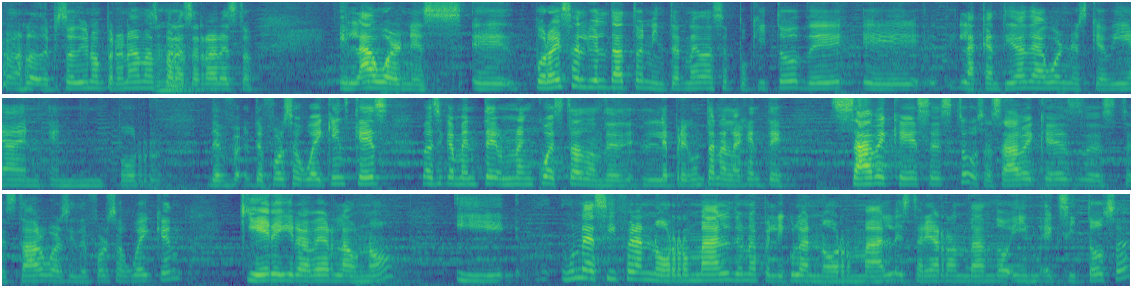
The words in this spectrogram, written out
a lo del episodio 1, pero nada más para cerrar esto. El awareness. eh, por ahí salió el dato en internet hace poquito de eh, la cantidad de awareness que había en, en- por The, Force Awakens, que es básicamente una encuesta donde le preguntan a la gente, ¿sabe qué es esto? O sea, ¿sabe qué es este, Star Wars y The Force Awakens? ¿Quiere ir a verla o no? Y una cifra normal de una película normal estaría rondando y exitosa,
